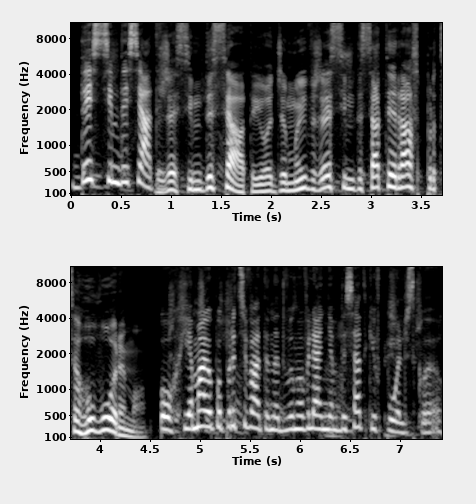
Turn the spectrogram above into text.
Десь 70-й. Вже 70-й, Отже, ми вже 70-й раз про це говоримо. Ох, я маю попрацювати над вимовлянням десятків польською.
